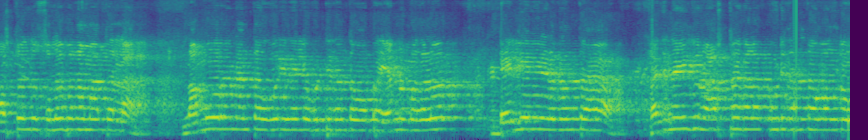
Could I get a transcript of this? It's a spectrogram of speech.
ಅಷ್ಟೊಂದು ಸುಲಭದ ಮಾತಲ್ಲ. ನಮ್ಮೂರನಂತ ಊರಿನಲ್ಲಿ ಹುಟ್ಟಿದಂತ ಒಬ್ಬ ಹೆಣ್ಣು ಮಗಳು ಡೆಲ್ಲಿಯಲ್ಲಿ ನಡೆದಂತಹ ಹದಿನೈದು ರಾಷ್ಟ್ರಗಳ ಕೂಡಿದಂತ ಒಂದು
